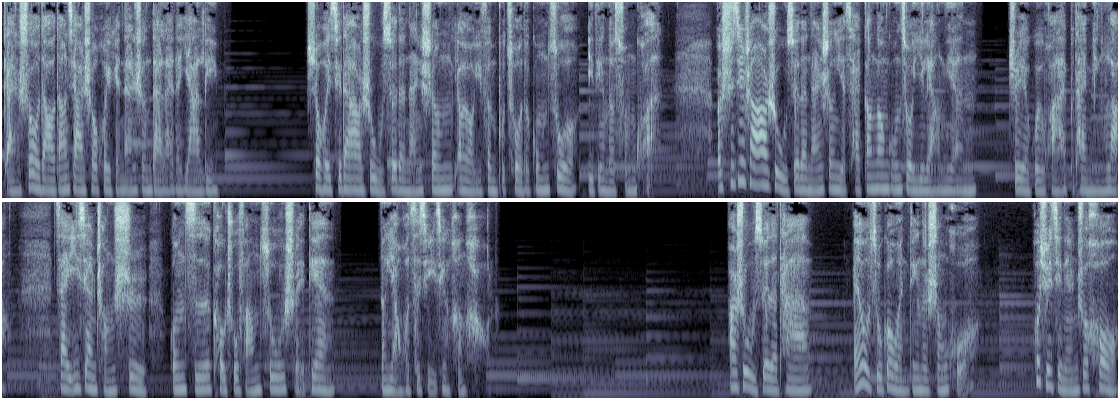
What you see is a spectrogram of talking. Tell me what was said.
感受到当下社会给男生带来的压力。社会期待二十五岁的男生要有一份不错的工作，一定的存款。而实际上，二十五岁的男生也才刚刚工作一两年，职业规划还不太明朗，在一线城市，工资扣除房租、水电，能养活自己已经很好了。二十五岁的他，没有足够稳定的生活，或许几年之后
